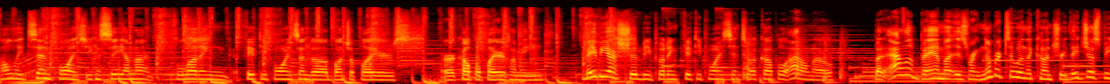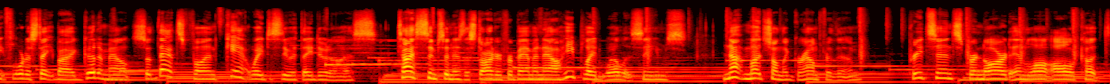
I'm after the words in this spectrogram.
only 10 points. You can see I'm not flooding 50 points into a bunch of players, or a couple players, I mean. Maybe I should be putting 50 points into a couple, I don't know. But Alabama is ranked number two in the country. They just beat Florida State by a good amount, so that's fun. Can't wait to see what they do to us. Ty Simpson is the starter for Bama now. He played well, it seems. Not much on the ground for them. Pretense, Bernard, and Law all cut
